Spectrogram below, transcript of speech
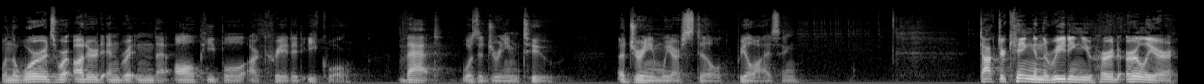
when the words were uttered and written that all people are created equal. That was a dream, too, a dream we are still realizing. Dr. King, in the reading you heard earlier,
